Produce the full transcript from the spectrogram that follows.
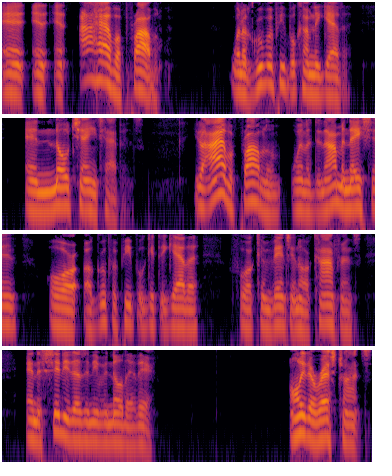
And and and I have a problem when a group of people come together and no change happens. You know, I have a problem when a denomination or a group of people get together for a convention or a conference and the city doesn't even know they're there. Only the restaurants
